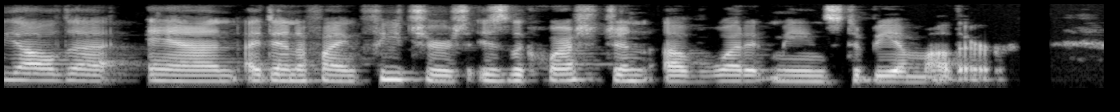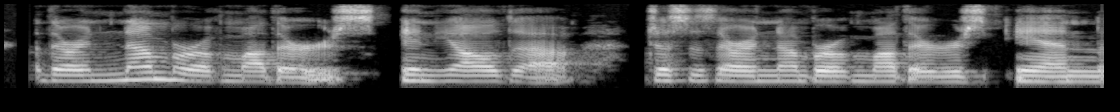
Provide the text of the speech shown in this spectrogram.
Yalda and identifying features is the question of what it means to be a mother. There are a number of mothers in Yalda, just as there are a number of mothers in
